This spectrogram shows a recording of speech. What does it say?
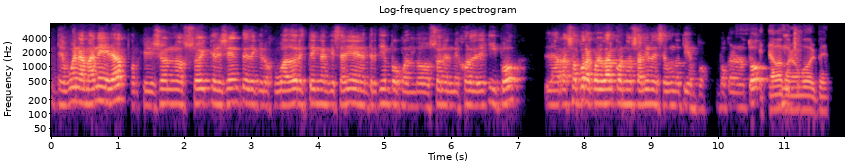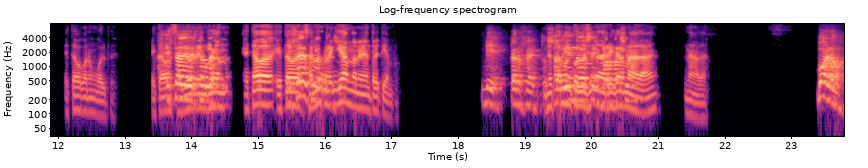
de buena manera, porque yo no soy creyente de que los jugadores tengan que salir en entretiempo cuando son el mejor del equipo, la razón por la cual el Barco no salió en el segundo tiempo. Porque lo notó. Estaba con un golpe. Estaba con un golpe. Estaba, salió rengueando, estaba, estaba salió rengueando en el entretiempo. Bien, perfecto. No estamos en condiciones de arriesgar nada, ¿eh? Nada. Bueno,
